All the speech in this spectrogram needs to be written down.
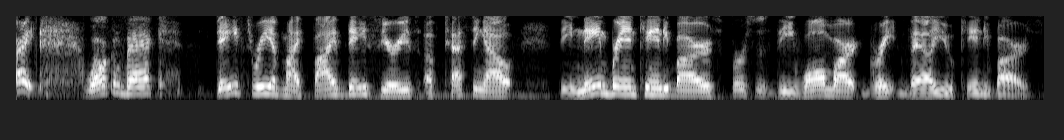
right, welcome back. Day three of my five day series of testing out the name brand candy bars versus the Walmart Great Value candy bars.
